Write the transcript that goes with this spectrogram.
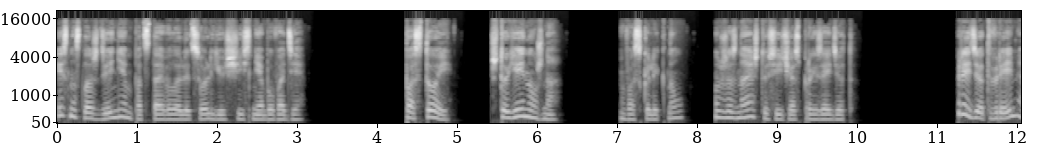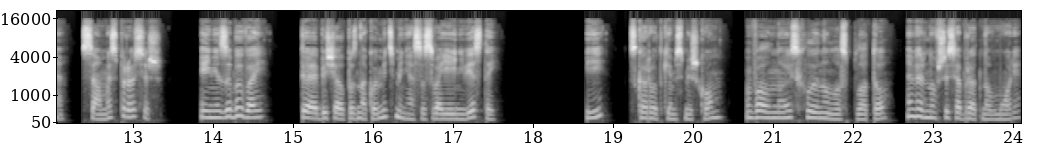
и с наслаждением подставила лицо льющей с неба воде. «Постой! Что ей нужно?» — воскликнул, уже зная, что сейчас произойдет. Придет время, сам и спросишь. И не забывай, ты обещал познакомить меня со своей невестой». И, с коротким смешком, волной схлынула с плато, вернувшись обратно в море,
